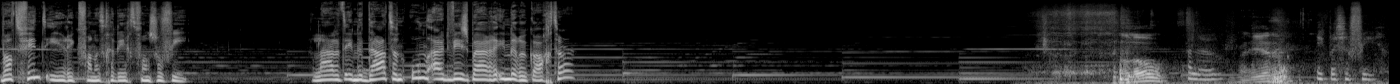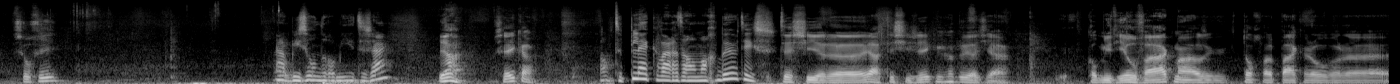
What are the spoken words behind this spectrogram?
Wat vindt Erik van het gedicht van Sophie? Laat het inderdaad een onuitwisbare indruk achter? Hallo, Hallo, ik ben Erik. ik ben Sophie. Sophie? Nou, bijzonder om hier te zijn. Ja, zeker. Op de plek waar het allemaal gebeurd is. Het is hier, eh, ja, het is hier zeker gebeurd, ja. Komt niet heel vaak, maar als ik toch wel een paar keer over eh,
